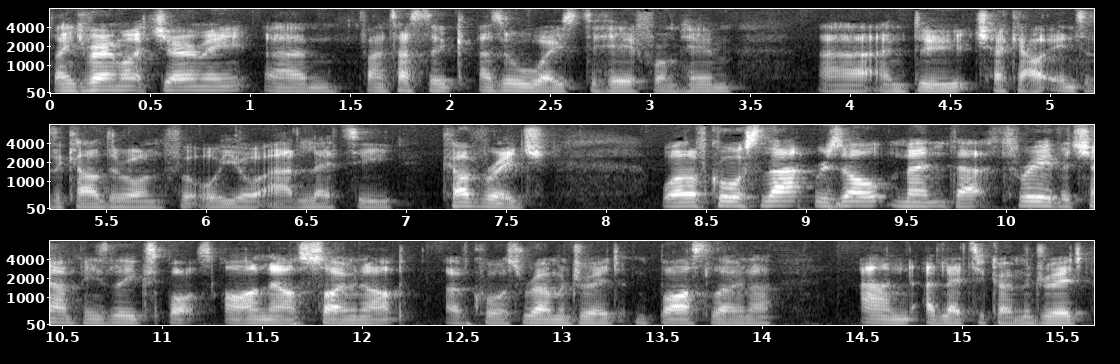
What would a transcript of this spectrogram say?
Thank you very much, Jeremy. Um, fantastic, as always, to hear from him. Uh, and do check out Into the Calderon for all your Atleti coverage. Well, of course, that result meant that three of the Champions League spots are now sewn up. Of course, Real Madrid, Barcelona, and Atletico Madrid,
